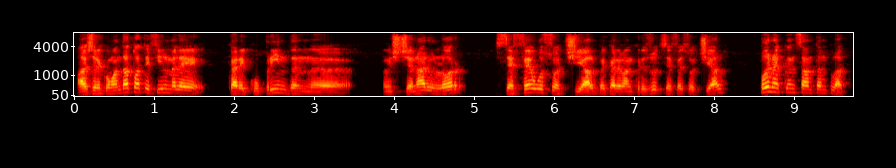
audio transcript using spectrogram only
aș recomanda toate filmele care cuprind în, în scenariul lor SF-ul social pe care l-am crezut SF social până când s-a întâmplat.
